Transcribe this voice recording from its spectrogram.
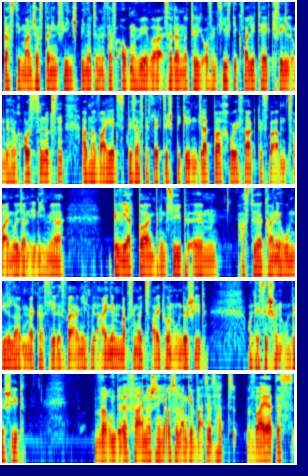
dass die Mannschaft dann in vielen Spielen ja zumindest auf Augenhöhe war. Es hat dann natürlich offensiv die Qualität gefehlt, um das auch auszunutzen. Aber man war jetzt bis auf das letzte Spiel gegen Gladbach, wo ich sage, das war ab dem 2-0 dann eh nicht mehr bewertbar im Prinzip, ähm, hast du ja keine hohen Niederlagen mehr kassiert. Das war eigentlich mit einem, maximal zwei Toren Unterschied. Und das ist schon ein Unterschied. Warum der Verein wahrscheinlich auch so lange gewartet hat, war ja, dass,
